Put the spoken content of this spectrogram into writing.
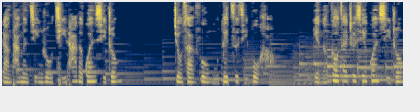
让他们进入其他的关系中。就算父母对自己不好，也能够在这些关系中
